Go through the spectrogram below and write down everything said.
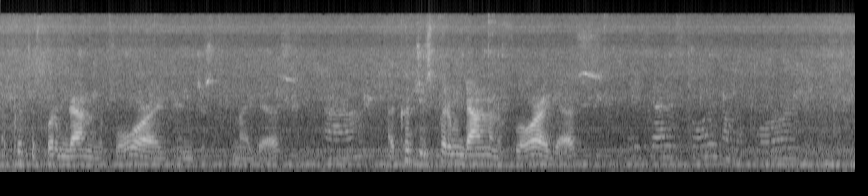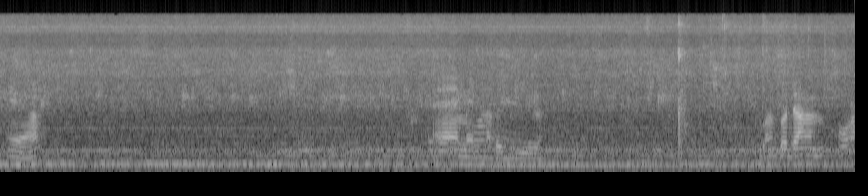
I could just put them down on the floor I- and just, I guess. Huh? I could just put them down on the floor, I guess. He's got his toys on the floor. Yeah. Eh, I made another gear. You wanna go down on the floor?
